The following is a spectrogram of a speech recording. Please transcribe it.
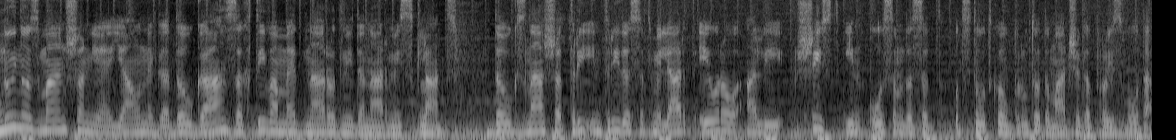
Nujno zmanjšanje javnega dolga zahteva mednarodni denarni sklad. Dolg znaša 33 milijard evrov ali 86 odstotkov bruto domačega proizvoda.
